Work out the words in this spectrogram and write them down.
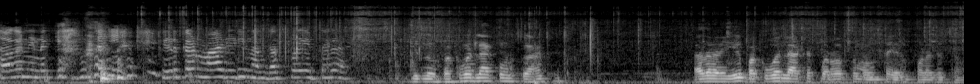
ತಗ ನಿನ್ನ ಕೆಲಸ ಹಿಡ್ಕೊಂಡು ಮಾಡಿಡಿ ನನ್ ಗಪ್ಪಾಗೈತಾಗ ಇದು ಬಕ್ಕ ಬದ್ಲಿ ಹಾಕೊಂಡು ಹಾಕಿ. ಆದ್ರೆ ನನಗೆ ಬದ್ಲಿ ಹಾಕಕ್ಕೆ ಬರೋತ್ತು ಮಮತಾ ಹೆಲ್ಪ್ ಮಾಡಕತ್ತಾವ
